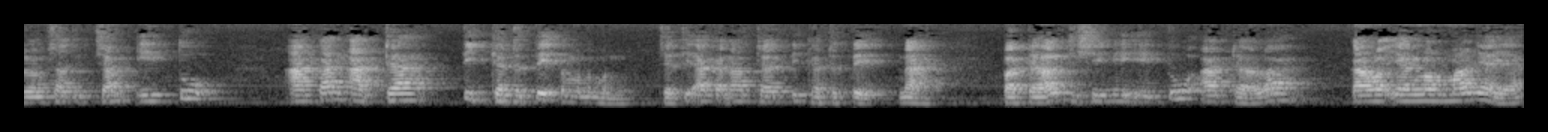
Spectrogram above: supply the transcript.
dalam satu jam itu akan ada tiga detik teman-teman. Jadi akan ada tiga detik. Nah, padahal di sini itu adalah kalau yang normalnya ya,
